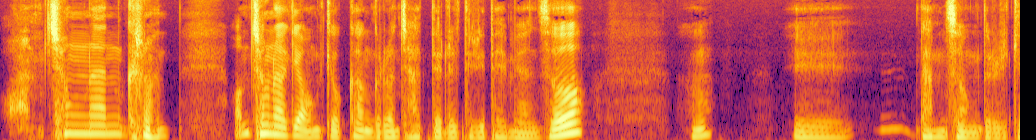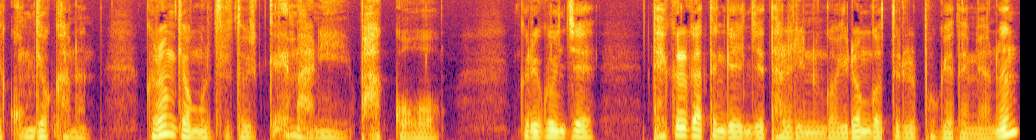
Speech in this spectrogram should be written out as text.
엄청난 그런 엄청나게 엄격한 그런 잣대를 들이대면서 어? 이 남성들을 이렇게 공격하는 그런 경우들도 꽤 많이 봤고 그리고 이제 댓글 같은 게 이제 달리는 거 이런 것들을 보게 되면은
